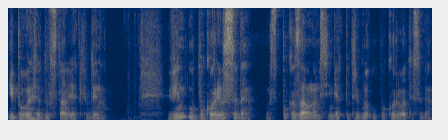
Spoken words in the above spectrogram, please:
і по вигляду став як людина. Він упокорив себе. Ось показав нам всім, як потрібно упокорювати себе.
